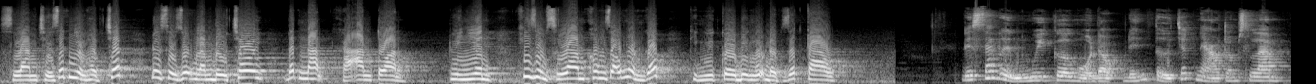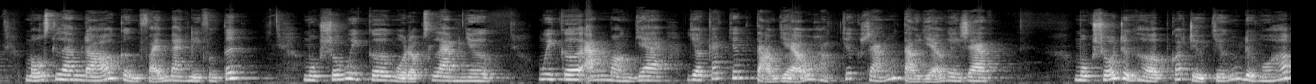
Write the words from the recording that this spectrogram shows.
Slam chứa rất nhiều hợp chất được sử dụng làm đồ chơi, đất nặn khá an toàn. Tuy nhiên, khi dùng slam không rõ nguồn gốc thì nguy cơ bị ngộ độc rất cao. Để xác định nguy cơ ngộ độc đến từ chất nào trong slam, mẫu slam đó cần phải mang đi phân tích. Một số nguy cơ ngộ độc slam như nguy cơ ăn mòn da do các chất tạo dẻo hoặc chất rắn tạo dẻo gây ra. Một số trường hợp có triệu chứng đường hô hấp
